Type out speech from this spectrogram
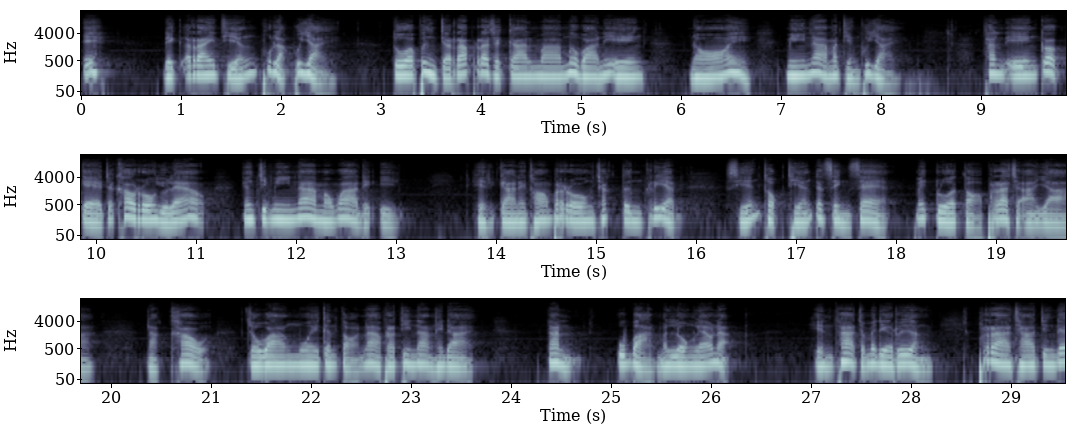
เอ๊ะ เด็กอะไรเถียงผู้หลักผู้ใหญ่ ตัวเพิ่งจะรับราชการมาเมื่อวานนี้เอง น้อย มีหน้ามาเถียงผู้ใหญ่ ท่านเองก็แก่จะเข้าโรงอยู่แล้ว ยังจะมีหน้ามาว่าเด็กอีก เหตุการณ์ในท้องพระโรงชักตึงเครียด เสียงถกเถียงกันเซ็งแซ่ไม่กลัวต่อพระราชอาญา หนักเข้าจะวางมวยกันต่อหน้าพระที่นั่งให้ได้ นั่นอุบาทมันลงแล้วนะ่ะ เห็นท่าจะไม่ได้เรื่อง พระราชาจึงได้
